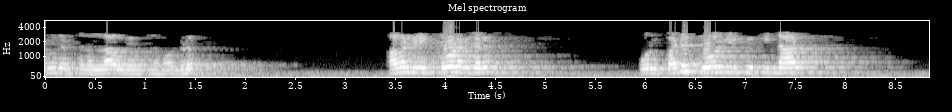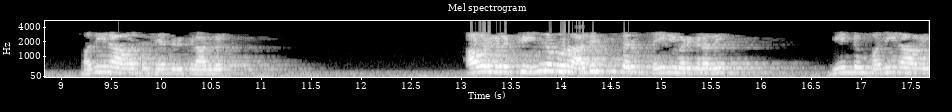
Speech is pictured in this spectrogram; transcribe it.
தூதர் சல்லா உலகம் அவர்களும் அவர்களின் தோழர்களும் ஒரு படு தோல்விக்கு பின்னால் மதீனா வந்து சேர்ந்திருக்கிறார்கள். அவர்களுக்கு இன்னும் ஒரு அதிர்ச்சி தரும் செய்தி வருகிறது. மீண்டும் மதீனாவை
